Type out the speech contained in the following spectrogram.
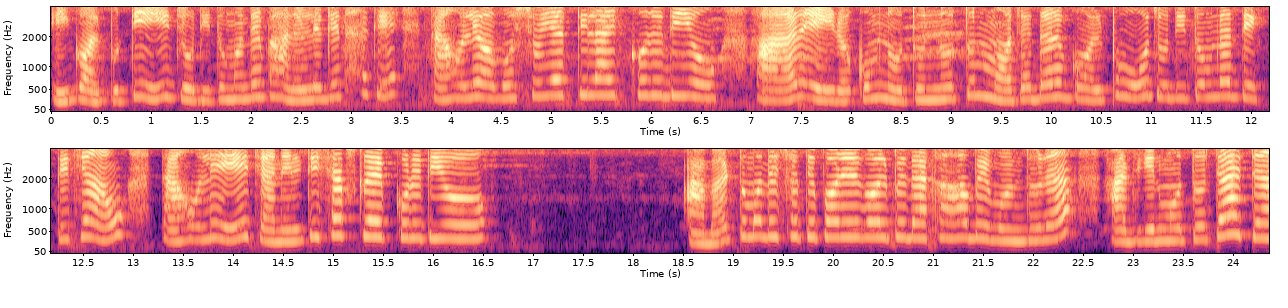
এই গল্পটি যদি তোমাদের ভালো লেগে থাকে, তাহলে অবশ্যই একটি লাইক করে দিও। আর এই রকম নতুন নতুন মজাদার গল্প যদি তোমরা দেখতে চাও, তাহলে চ্যানেলটি সাবস্ক্রাইব করে দিও। আবার তোমাদের সাথে পরের গল্পে দেখা হবে, বন্ধুরা। আজকের মতো টাটা।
